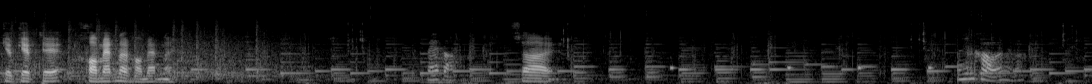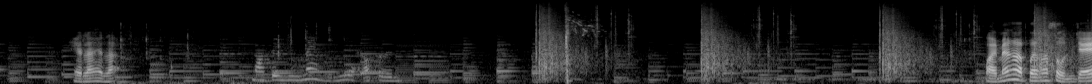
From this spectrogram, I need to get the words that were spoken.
เก็บเก็บเจ๊ขอแม็กหน่อยขอแม็กหน่อยแม็กเหรอใช่มันขึ้นเขาแล้วเห็นปะเห็นแล้วเห็นแล้วมองตัวยิงแม่งอย่างนี้เอาปืนปล่อยแม่งเถอะเปลืองกระสุนเจ๊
